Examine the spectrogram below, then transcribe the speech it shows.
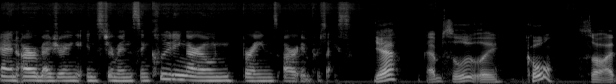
and our measuring instruments, including our own brains, are imprecise. Yeah, absolutely. Cool. So I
